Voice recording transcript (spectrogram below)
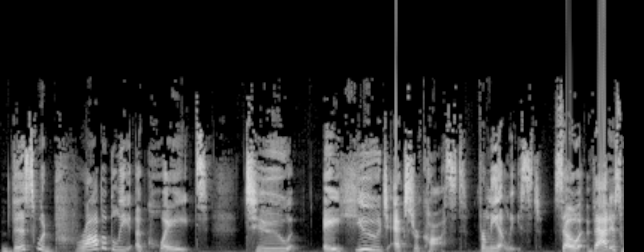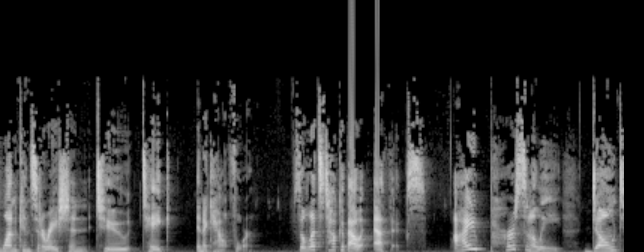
this would probably equate to a huge extra cost, for me at least. So that is one consideration to take in account for. So let's talk about ethics. I personally don't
